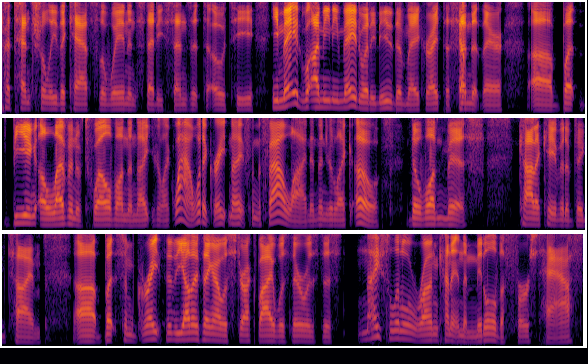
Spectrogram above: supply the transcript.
potentially the Cats the win. Instead, he sends it to OT. He made, I mean, he made what he needed to make, right, to send yep. it there. Uh, but being 11 of 12 on the night, you're like, wow, what a great night from the foul line. And then you're like, oh, the one miss kind of came at a big time. Uh, but some great. Th- the other thing I was struck by was there was this nice little run kind of in the middle of the first half.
